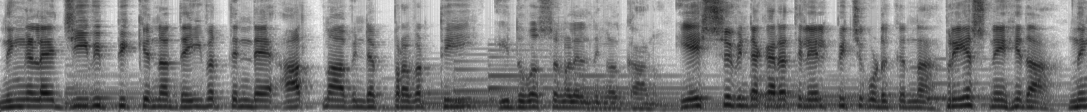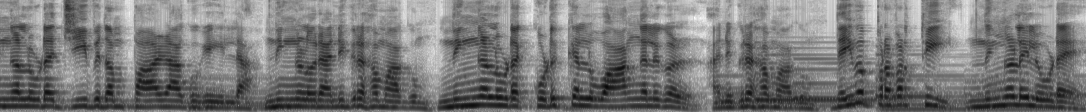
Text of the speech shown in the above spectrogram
നിങ്ങളെ ജീവിപ്പിക്കുന്ന ദൈവത്തിന്റെ ആത്മാവിന്റെ പ്രവൃത്തി ഈ ദിവസങ്ങളിൽ നിങ്ങൾ കാണും. യേശുവിന്റെ കരത്തിൽ ഏൽപ്പിച്ചു കൊടുക്കുന്ന പ്രിയ സ്നേഹിത നിങ്ങളുടെ ജീവിതം പാഴാകുകയില്ല. നിങ്ങൾ ഒരു അനുഗ്രഹമാകും. നിങ്ങളുടെ കൊടുക്കൽ വാങ്ങലുകൾ അനുഗ്രഹമാകും. ദൈവപ്രവൃത്തി നിങ്ങളിലൂടെ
